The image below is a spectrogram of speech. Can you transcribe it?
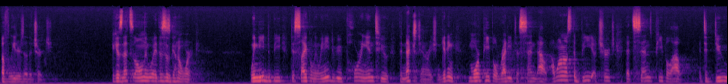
of leaders of the church because that's the only way this is going to work. We need to be discipling. We need to be pouring into the next generation, getting more people ready to send out. I want us to be a church that sends people out and to do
